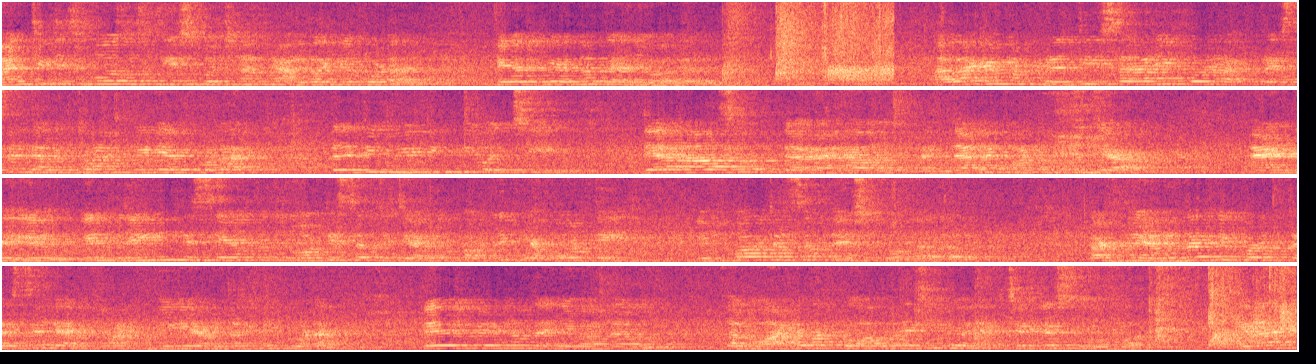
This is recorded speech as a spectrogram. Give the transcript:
మంచి డిస్పోజల్స్ తీసుకొచ్చినందుకు అందరికీ కూడా పేరు పేరున ధన్యవాదాలు అలాగే మనం ప్రతిసారి కూడా ప్రెస్ అండ్ ఎలక్ట్రానిక్ మీడియా కూడా ప్రతి మీటింగ్కి వచ్చి they are also have done a wonderful job and in bringing the same to notice of the general public about the అవకాశం నేర్చుకోగలరు బట్ మీ అందరికీ కూడా ప్రెసెంట్ అండ్ ఎలక్ట్రానిక్ మీడియా అందరికీ కూడా పేరు పేరు ధన్యవాదాలు. For whatever cooperation your extended so far ఇలాగే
